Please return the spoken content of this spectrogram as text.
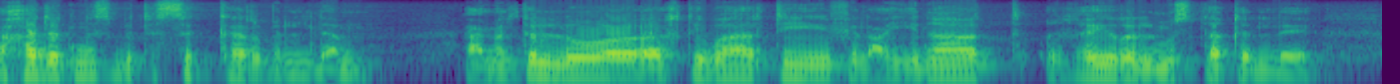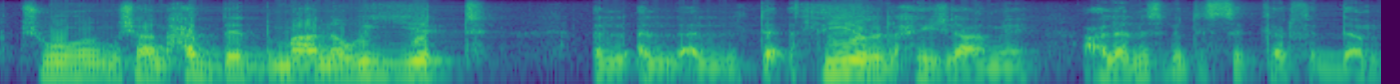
أخذت نسبة السكر بالدم. عملت له اختبار تي في العينات غير المستقلة. شو؟ مشان نحدد معنوية التأثير الحجامة على نسبة السكر في الدم.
